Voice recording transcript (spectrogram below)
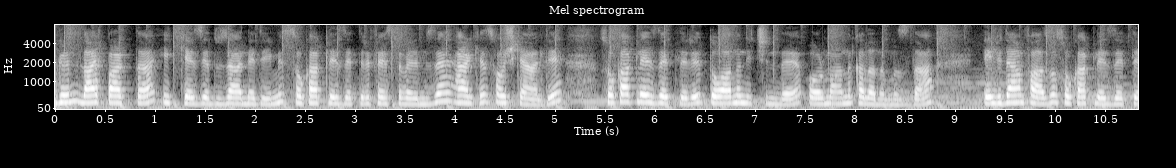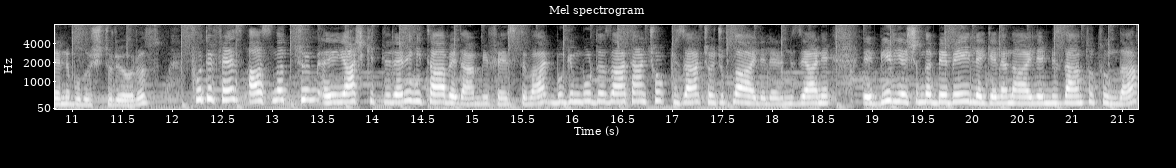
Bugün Life Park'ta ilk kez ya düzenlediğimiz Sokak Lezzetleri Festivalimize herkes hoş geldi. Sokak lezzetleri doğanın içinde, ormanlık alanımızda 50'den fazla sokak lezzetlerini buluşturuyoruz. Foodie Fest aslında tüm e, yaş kitlelerine hitap eden bir festival. Bugün burada zaten çok güzel çocuklu ailelerimiz yani 1 yaşında bebeğiyle gelen ailemizden tutun da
